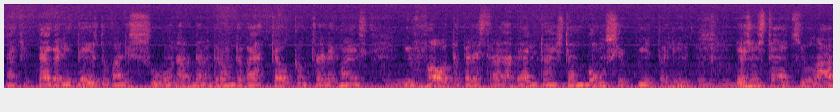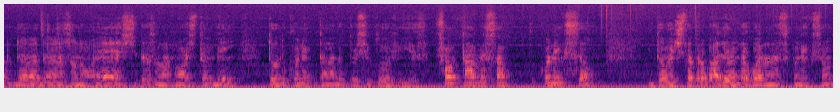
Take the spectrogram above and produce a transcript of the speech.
né, que pega ali desde o Vale Sul, na, da Andrômeda, vai até o Campo dos Alemães e volta pela Estrada Velha, então a gente tem um bom circuito ali. E a gente tem aqui o lado da, da Zona Oeste, da Zona Norte também, todo conectado por ciclovias. Faltava essa conexão. Então a gente está trabalhando agora nessa conexão,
